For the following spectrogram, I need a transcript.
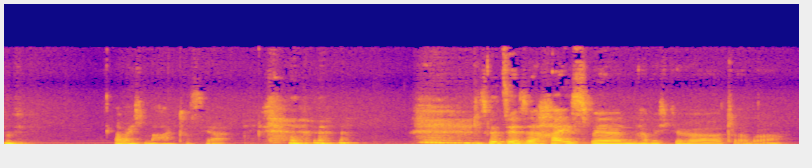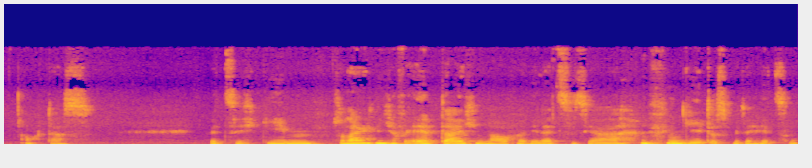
aber ich mag das ja. es wird sehr, sehr heiß werden, habe ich gehört, aber auch das wird sich geben. Solange ich nicht auf Elbdeichen laufe wie letztes Jahr, geht es mit der Hitze.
